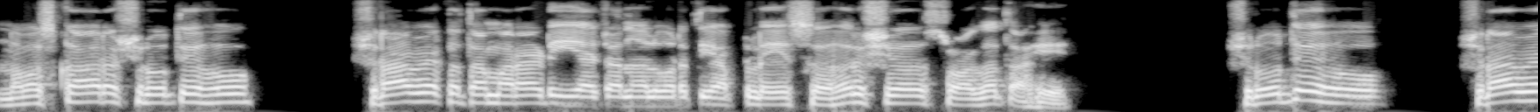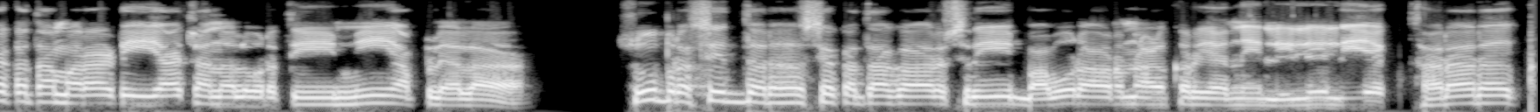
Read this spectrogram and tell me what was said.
नमस्कार श्रोते हो श्राव्य कथा मराठी या चॅनलवरती आपले सहर्ष स्वागत आहे. श्रोते हो श्राव्य कथा मराठी या चॅनलवरती मी आपल्याला सुप्रसिद्ध रहस्य कथाकार श्री बाबूराव अर्नाळकर यांनी लिहिलेली एक थरारक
